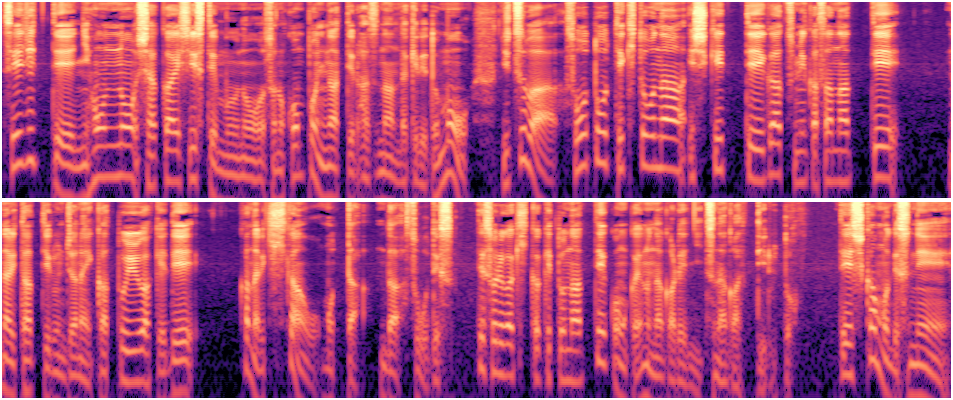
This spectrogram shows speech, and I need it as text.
政治って日本の社会システムのその根本になっているはずなんだけれども、実は相当適当な意思決定が積み重なって成り立っているんじゃないかというわけで、かなり危機感を持ったんだそうです。で、それがきっかけとなって今回の流れにつながっていると。で、しかもですね、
